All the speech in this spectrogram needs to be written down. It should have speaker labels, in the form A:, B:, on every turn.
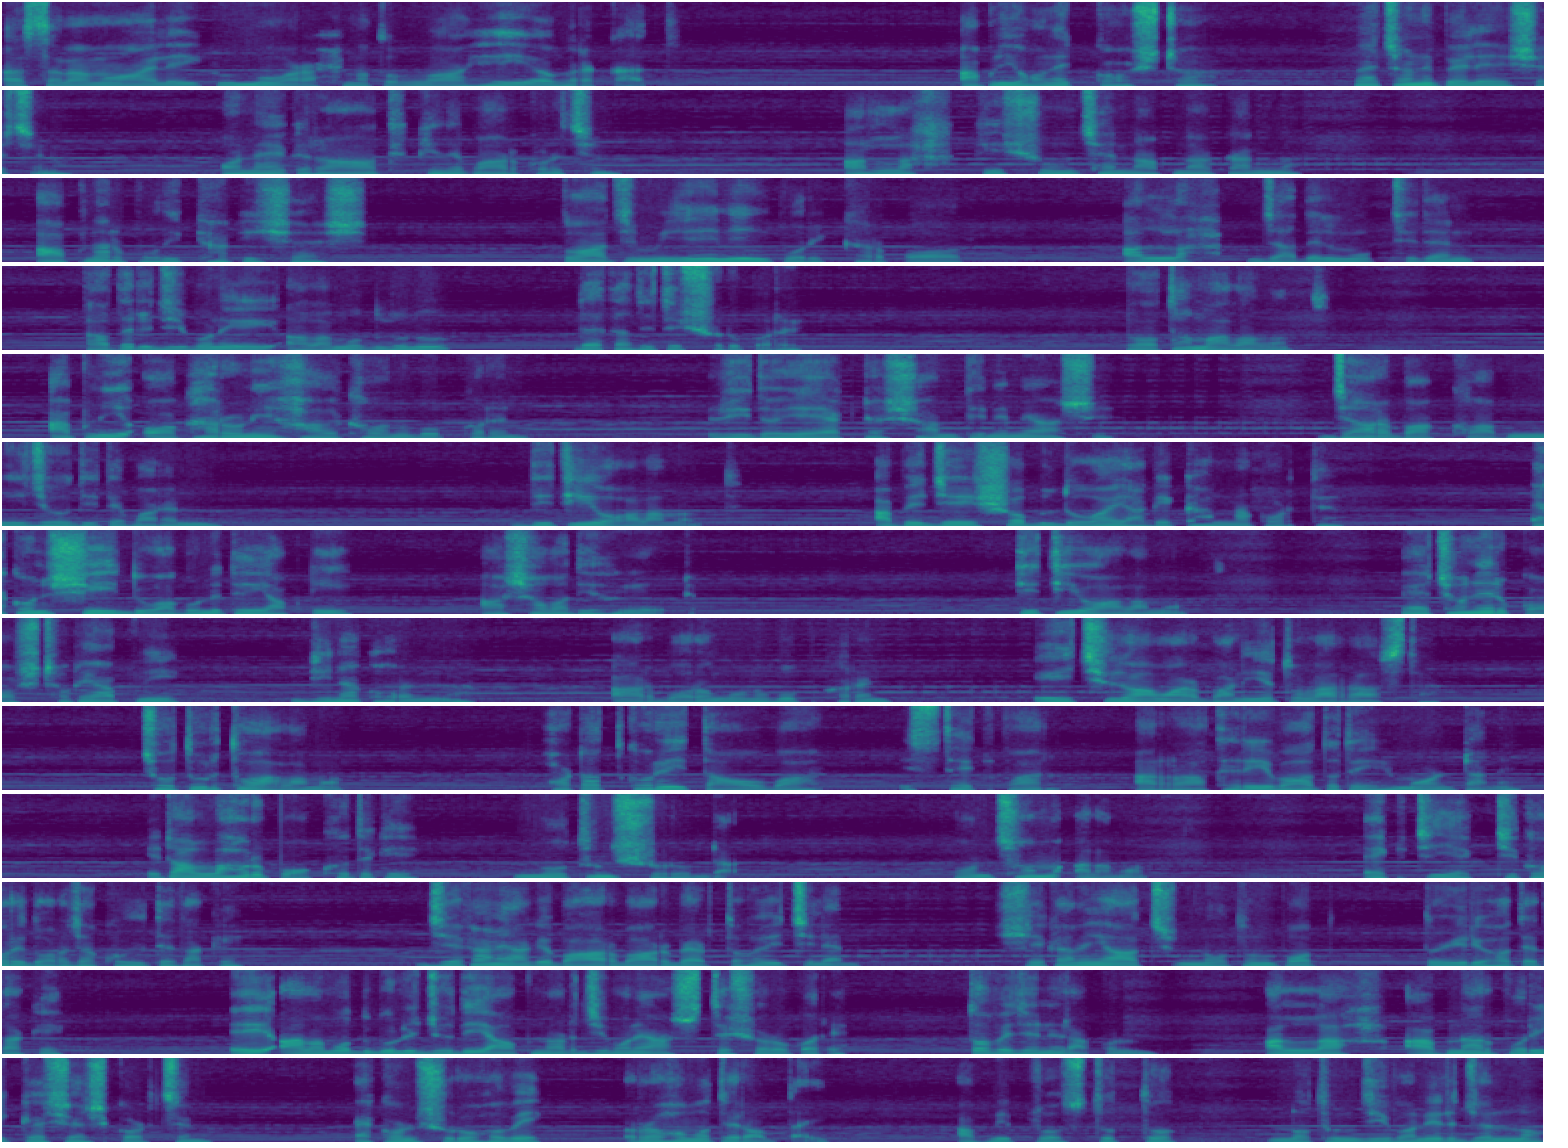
A: আসসালামু আলাইকুম ওরহমতুল্লাহি ওবরাকাত আপনি অনেক কষ্ট পেছনে পেলে এসেছেন। অনেক রাত কিনে পার করেছেন। আল্লাহ কি শুনছেন আপনার কান্না? আপনার পরীক্ষা কি শেষ? তো আজ মিলিয়ে নিন পরীক্ষার পর। আল্লাহ যাদের মুক্তি দেন, তাদের জীবনে এই আলামতগুলো দেখা দিতে শুরু করে। প্রথম আলামত। আপনি অকারণে হালকা অনুভব করেন। হৃদয়ে একটা শান্তি নেমে আসে, যার বাক্য আপনি নিজেও দিতে পারেন। দ্বিতীয় আলামত, আপনি যেসব দোয়ায় আগে কান্না করতেন, এখন সেই দোয়াগুলিতেই আপনি আশাবাদী হয়ে ওঠেন। তৃতীয় আলামত, পেছনের কষ্টকে আপনি ঘৃণা করেন না, আর বরং অনুভব করেন। এই ছিল আমার বানিয়ে তোলার রাস্তা। চতুর্থ আলামত। হঠাৎ করেই তাওবা ইস্তেকফার আর রাতের ইবাদতে মন টানে। এটা আল্লাহর পক্ষ থেকে নতুন শুরুর ডাক। পঞ্চম আলামত। একটি একটি করে দরজা খুলতে থাকে। যেখানে আগে বারবার ব্যর্থ হয়েছিলেন সেখানে আজ নতুন পথ তৈরি হতে থাকে। এই আলামতগুলি যদি আপনার জীবনে আসতে শুরু করে, তবে জেনে রাখুন, আল্লাহ আপনার পরীক্ষা শেষ করছেন। এখন শুরু হবে রহমতের অবদায় আপনি প্রস্তুত নতুন জীবনের জন্য?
